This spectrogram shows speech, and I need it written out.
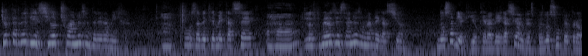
yo tardé 18 años en tener a mi hija. Ah, o sea, de que me casé. Ajá. Los primeros 10 años una negación. No sabía que yo que era negación, después lo supe, pero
